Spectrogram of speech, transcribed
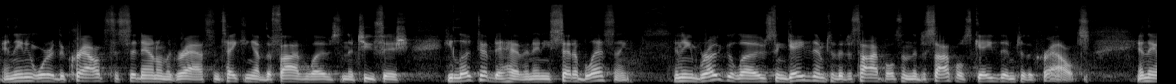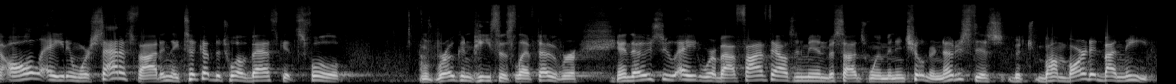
And then he ordered the crowds to sit down on the grass, and taking up the five loaves and the two fish, he looked up to heaven and he said a blessing. And he broke the loaves and gave them to the disciples, and the disciples gave them to the crowds. And they all ate and were satisfied, and they took up the 12 baskets full of broken pieces left over. And those who ate were about 5,000 men, besides women and children. Notice this bombarded by need.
